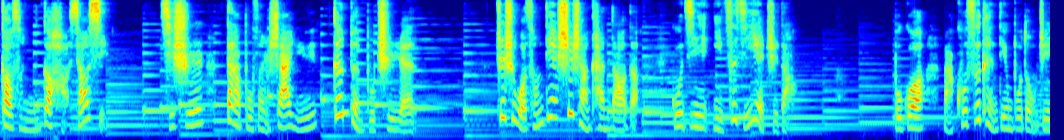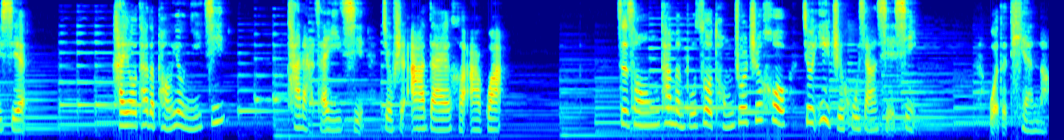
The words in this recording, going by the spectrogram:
告诉你一个好消息，其实大部分鲨鱼根本不吃人，这是我从电视上看到的，估计你自己也知道。不过马库斯肯定不懂这些，还有他的朋友尼基，他俩在一起就是阿呆和阿瓜。自从他们不做同桌之后，就一直互相写信。我的天哪，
